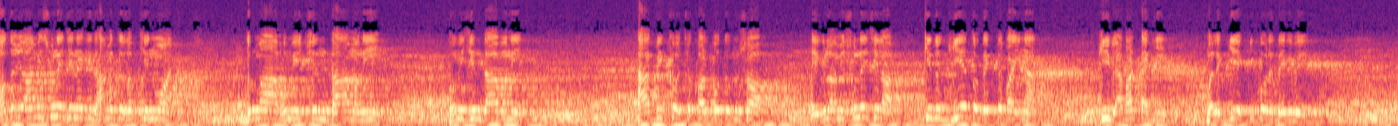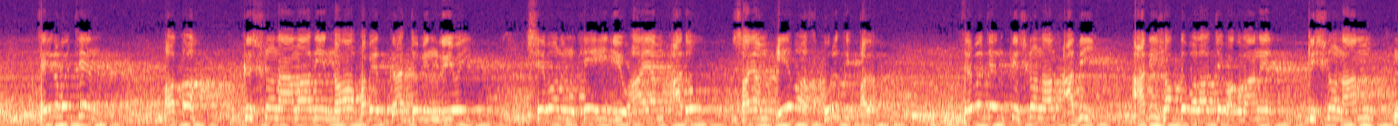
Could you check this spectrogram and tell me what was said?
অথচ আমি শুনেছি নাকি ধামে তো সব চিন্ময়। দ্রুমা ভূমি চিন্তামণি ভূমি চিন্তামণি। আর বৃক্ষ হচ্ছে কল্পতরু সব। এগুলো আমি শুনেছিলাম, কিন্তু গিয়ে তো দেখতে পাই না। কি ব্যাপারটা কি? বলে গিয়ে কি করে দেখবে? সেই বলছেন, অত কৃষ্ণ নামাদি ন ভবেদ গ্রাহ্যমিন্দ্রিয়ই সেবন মুখে হি জিহায়াম আদৌ স্বয়ং এব স্ফুরতি অদা সে বলছেন, কৃষ্ণ নাম আদি আদি শব্দে বলা হচ্ছে ভগবানের কৃষ্ণ নাম,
